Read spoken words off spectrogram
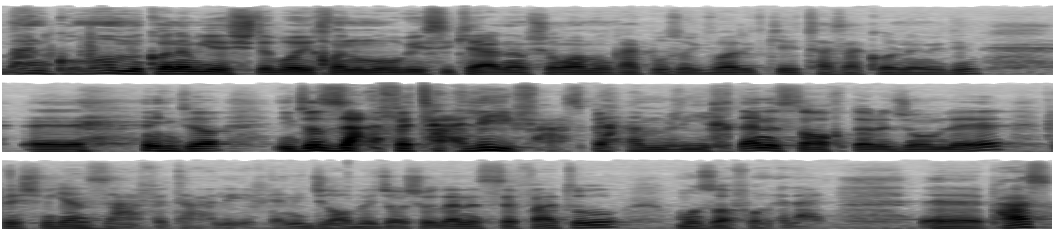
من گمان می‌کنم یه اشتباهی خانم موبیسی کردم. شما هم اینقدر بزرگوارید که تذکر نمیدین. اینجا اینجا ضعف تعلیف هست. به هم ریختن ساختار جمله بهش میگن ضعف تعلیف یعنی جابجا شدن صفت و مضاف الیه پس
